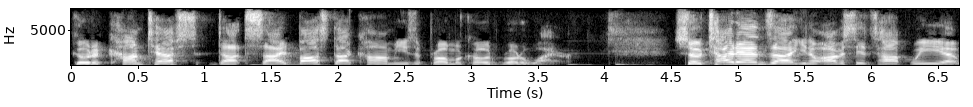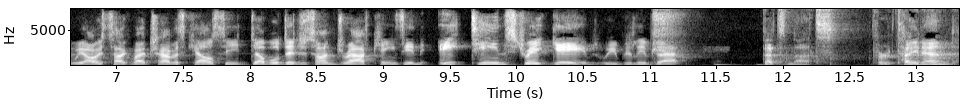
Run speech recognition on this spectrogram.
Go to contest.sideboss.com and use the promo code ROTOWIRE. So tight ends, uh, you know, obviously at the top, we uh, we always talk about Travis Kelce, double digits on DraftKings in 18 straight games. We believe that. That's nuts for a tight end.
